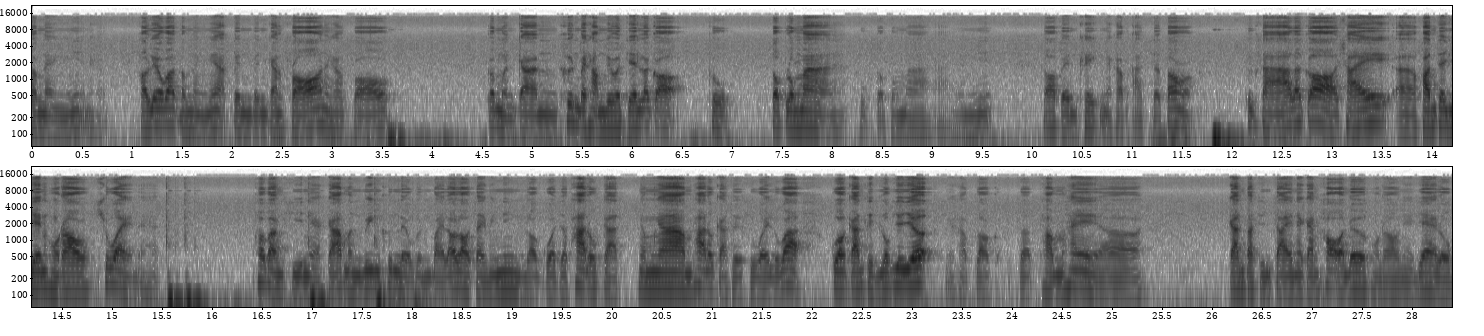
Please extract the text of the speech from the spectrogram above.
ตำแหน่งนี้นะครับเขาเรียกว่าตำแหน่งเนี้ยเป็นเป็นการฟลอนะครับฟลอก็เหมือนการขึ้นไปทำดิวเจนแล้วก็ถูกตบลงมานะถูกตบลงมาอ่าอย่างนี้ก็เป็นทริคนะครับอาจจะต้องศึกษาแล้วก็ใช้ความใจเย็นของเราช่วยนะฮะเพ ราะบางทีเนี่ยกราฟมันวิ่งขึ้นเร็วเกินไปแล้วเราใจไม่นิ่ง เรากลัวจะพลาดโอกาสงามๆพลาดโอกาสสวยๆหรือว่ากลัวการติดลบเยอะๆนะครับ เราจะทำให้การตัดสินใจในการเข้าออเดอร์ของเราเนี่ยแย่ลง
